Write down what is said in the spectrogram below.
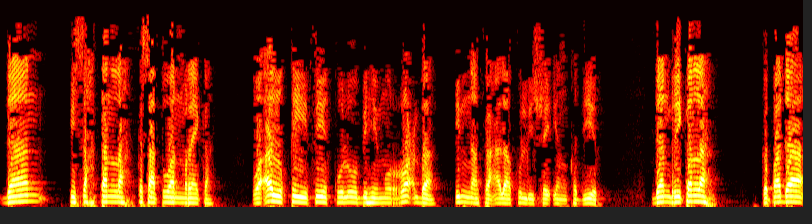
dan pisahkanlah kesatuan mereka. Wa alqi fi qulubihimur ru'ba innaka ala kulli syai'in qadir. Dan berikanlah kepada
